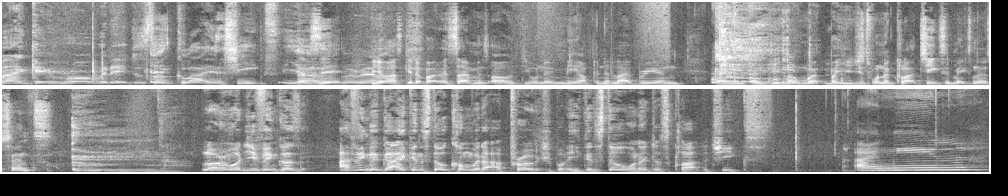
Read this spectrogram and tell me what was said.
man came raw with it, just on clotting cheeks. Yo, That's it. You're asking about assignments. Oh, do you want to meet up in the library and and, and do homework, but you just want to clock cheeks? It makes no sense. Lauren, what do you think? Because I think a guy can still come with that approach, but he can still want to just clout the cheeks. I mean,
